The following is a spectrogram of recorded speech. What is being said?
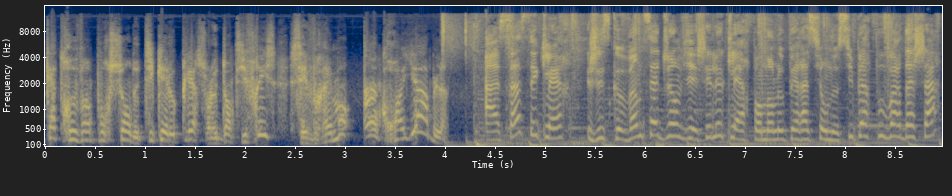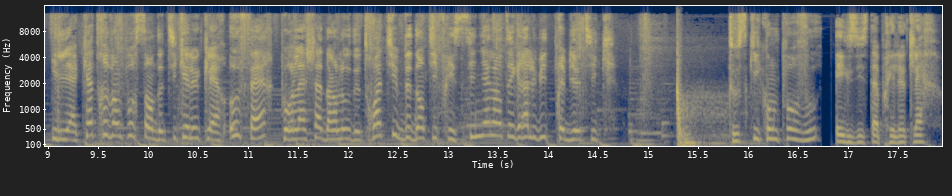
80% de tickets Leclerc sur le dentifrice, c'est vraiment incroyable. Ah ça c'est clair. Jusqu'au 27 janvier chez Leclerc pendant l'opération Nos super pouvoirs d'achat, il y a 80% de tickets Leclerc offerts pour l'achat d'un lot de 3 tubes de dentifrice Signal Intégral 8 prébiotiques. Tout ce qui compte pour vous existe à prix Leclerc.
